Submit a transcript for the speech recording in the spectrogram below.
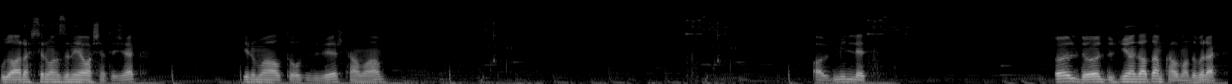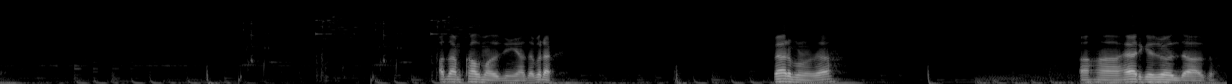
Bu da araştırma hızını yavaşlatacak. 26 31 tamam. Abi millet öldü öldü. Dünyada adam kalmadı bırak. Adam kalmadı dünyada bırak. Ver bunu da. Aha herkes öldü abi.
